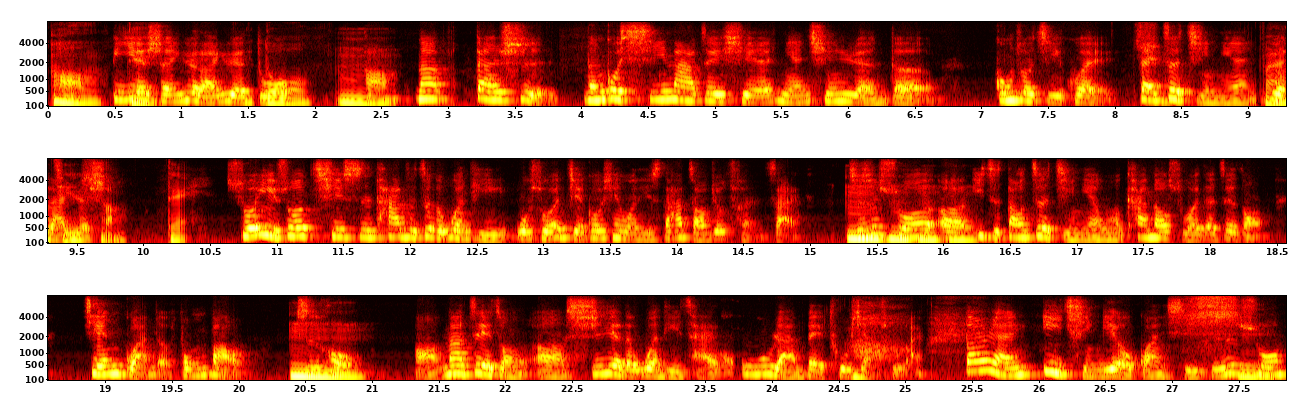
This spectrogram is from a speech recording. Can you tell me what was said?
啊，毕业生越来越多，嗯，好，那但是能够吸纳这些年轻人的工作机会，在这几年越来越少，对。所以说，其实它的这个问题，我所谓结构性问题，是它早就存在，只是说，呃，一直到这几年，我们看到所谓的这种监管的风暴之后，啊，那这种呃失业的问题才忽然被凸显出来。当然，疫情也有关系，只是说，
